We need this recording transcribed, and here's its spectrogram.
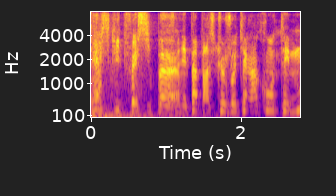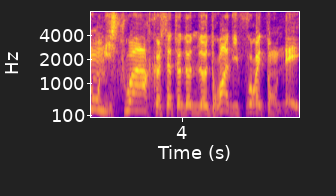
Qu'est-ce qui te fait si peur? Ce n'est pas parce que je t'ai raconté mon histoire que ça te donne le droit d'y fourrer ton nez.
